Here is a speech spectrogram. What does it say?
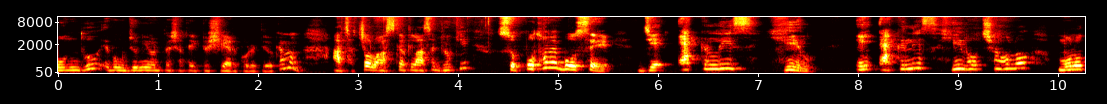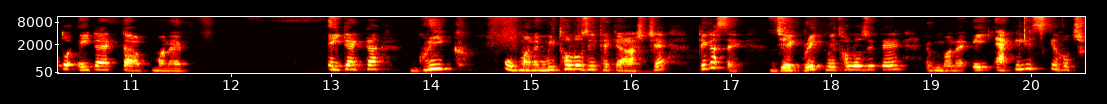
বন্ধু এবং জুনিয়রদের সাথে একটু শেয়ার করে দিও, কেমন? আচ্ছা চলো আজকের ক্লাসে ঢুকি। সো প্রথমে বলছে যে অ্যাকলিস হিল এই অ্যাকলিস হিল হচ্ছে হলো মূলত এইটা একটা মানে এইটা একটা গ্রিক মানে মিথোলজি থেকে আসছে, ঠিক আছে? যে গ্রিক মিথোলজিতে মানে এই অ্যাকিলিসকে হচ্ছে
